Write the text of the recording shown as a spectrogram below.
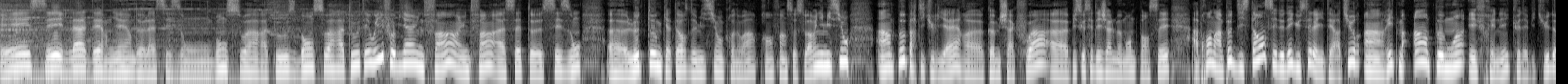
Et c'est la dernière de la saison. Bonsoir à tous, bonsoir à toutes. Et oui, il faut bien une fin, une fin à cette euh, saison. Euh, le tome 14 de Mission Encre Noire prend fin ce soir. Une émission un peu particulière, euh, comme chaque fois, puisque c'est déjà le moment de penser à prendre un peu de distance et de déguster la littérature à un rythme un peu moins effréné que d'habitude,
